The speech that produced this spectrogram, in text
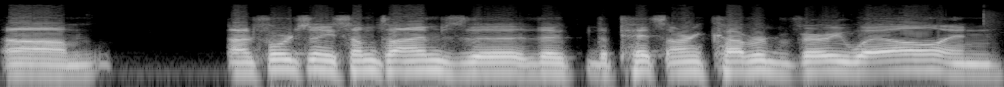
Um, unfortunately, sometimes the, the the pits aren't covered very well, and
